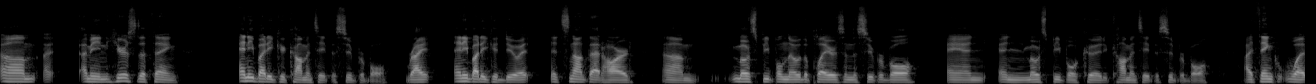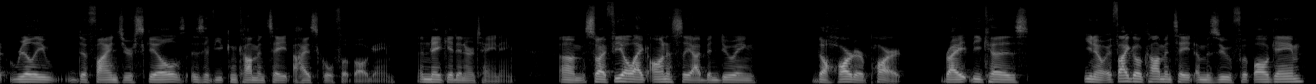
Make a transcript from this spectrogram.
Um, I, I mean, here's the thing: anybody could commentate the Super Bowl, right? Anybody could do it. It's not that hard. Um, most people know the players in the Super Bowl, and and most people could commentate the Super Bowl. I think what really defines your skills is if you can commentate a high school football game and make it entertaining. Um, so I feel like honestly, I've been doing the harder part, right? Because you know, if I go commentate a Mizzou football game,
